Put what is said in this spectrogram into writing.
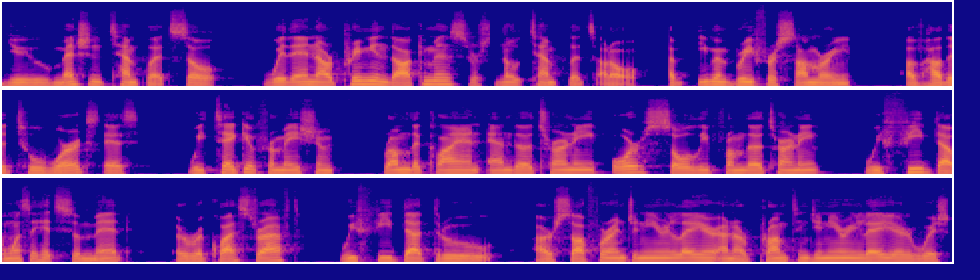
You mentioned templates. So within our premium documents, there's no templates at all. A even briefer summary of how the tool works is we take information from the client and the attorney or solely from the attorney. We feed that once it hits submit a request draft, we feed that through our software engineering layer and our prompt engineering layer, which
